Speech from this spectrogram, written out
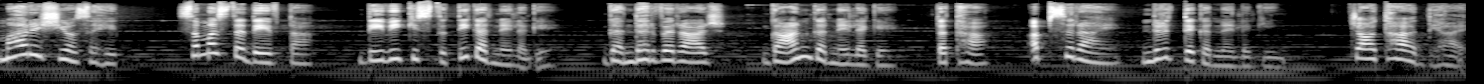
महर्षियों सहित समस्त देवता देवी की स्तुति करने लगे, गंधर्व राज गान करने लगे तथा अप्सराएँ नृत्य करने लगी। चौथा अध्याय।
